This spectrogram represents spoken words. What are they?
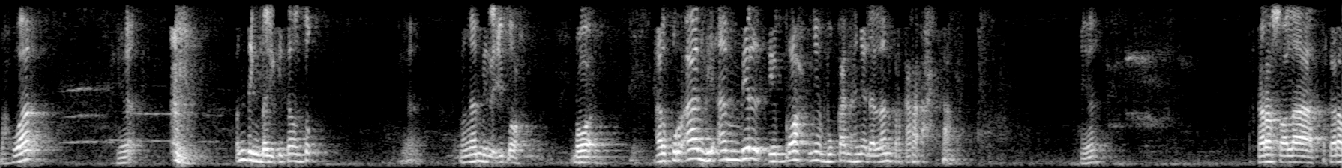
Bahwa ya penting bagi kita untuk ya, mengambil ibrah. Bahwa Al-Quran diambil ibrahnya bukan hanya dalam perkara ahkam. Ya. Perkara salat, perkara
